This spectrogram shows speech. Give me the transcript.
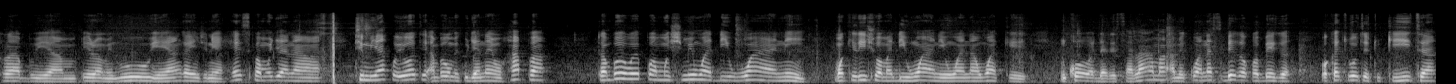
klabu ya mpira wa miguu ya Yanga Engineer Hersi pamoja na timu yako yote ambayo umekuja nayo hapa. Tambue uwepo wa mheshimiwa diwani, mwakilishi wa madiwani wanawake mkoa wa Dar es Salaam, amekuwa nasi bega kwa bega wakati wote tukiita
